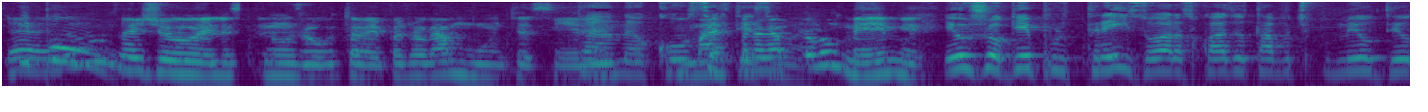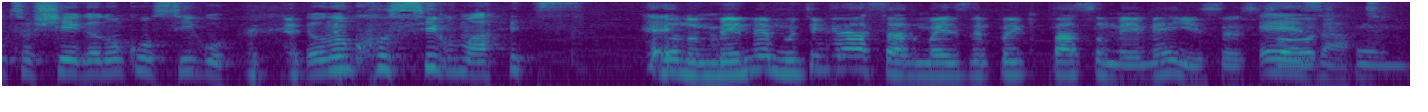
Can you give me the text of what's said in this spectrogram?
É, e, bom, eu não vejo eles tendo um jogo também pra jogar muito, assim. Ele não, com mais certeza. Pra jogar pelo meme. Eu joguei por 3 horas quase, eu tava tipo, meu Deus do céu, chega, eu não consigo. Eu não consigo mais. Mano, o meme é muito engraçado, mas depois que passa o meme é isso. É só, é, exato. Tipo,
